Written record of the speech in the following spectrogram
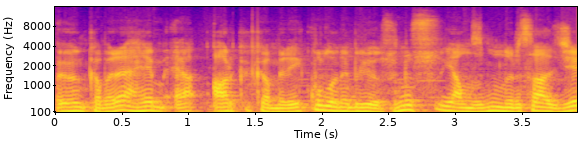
ön kamera hem e, arka kamerayı kullanabiliyorsunuz. Yalnız bunları sadece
